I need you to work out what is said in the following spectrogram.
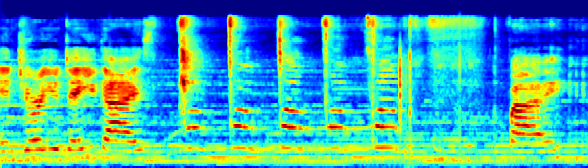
Enjoy your day, you guys. Bye.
